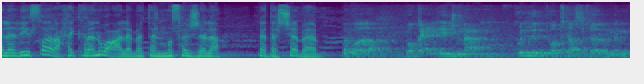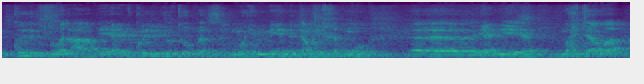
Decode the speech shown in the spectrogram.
الذي صار حكرا وعلامة مسجلة لدى الشباب. هو موقع اللي يجمع كل البودكاستر من كل الدول العربية يعني كل اليوتيوبرز المهمين انهم يخدموا يعني محتوى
